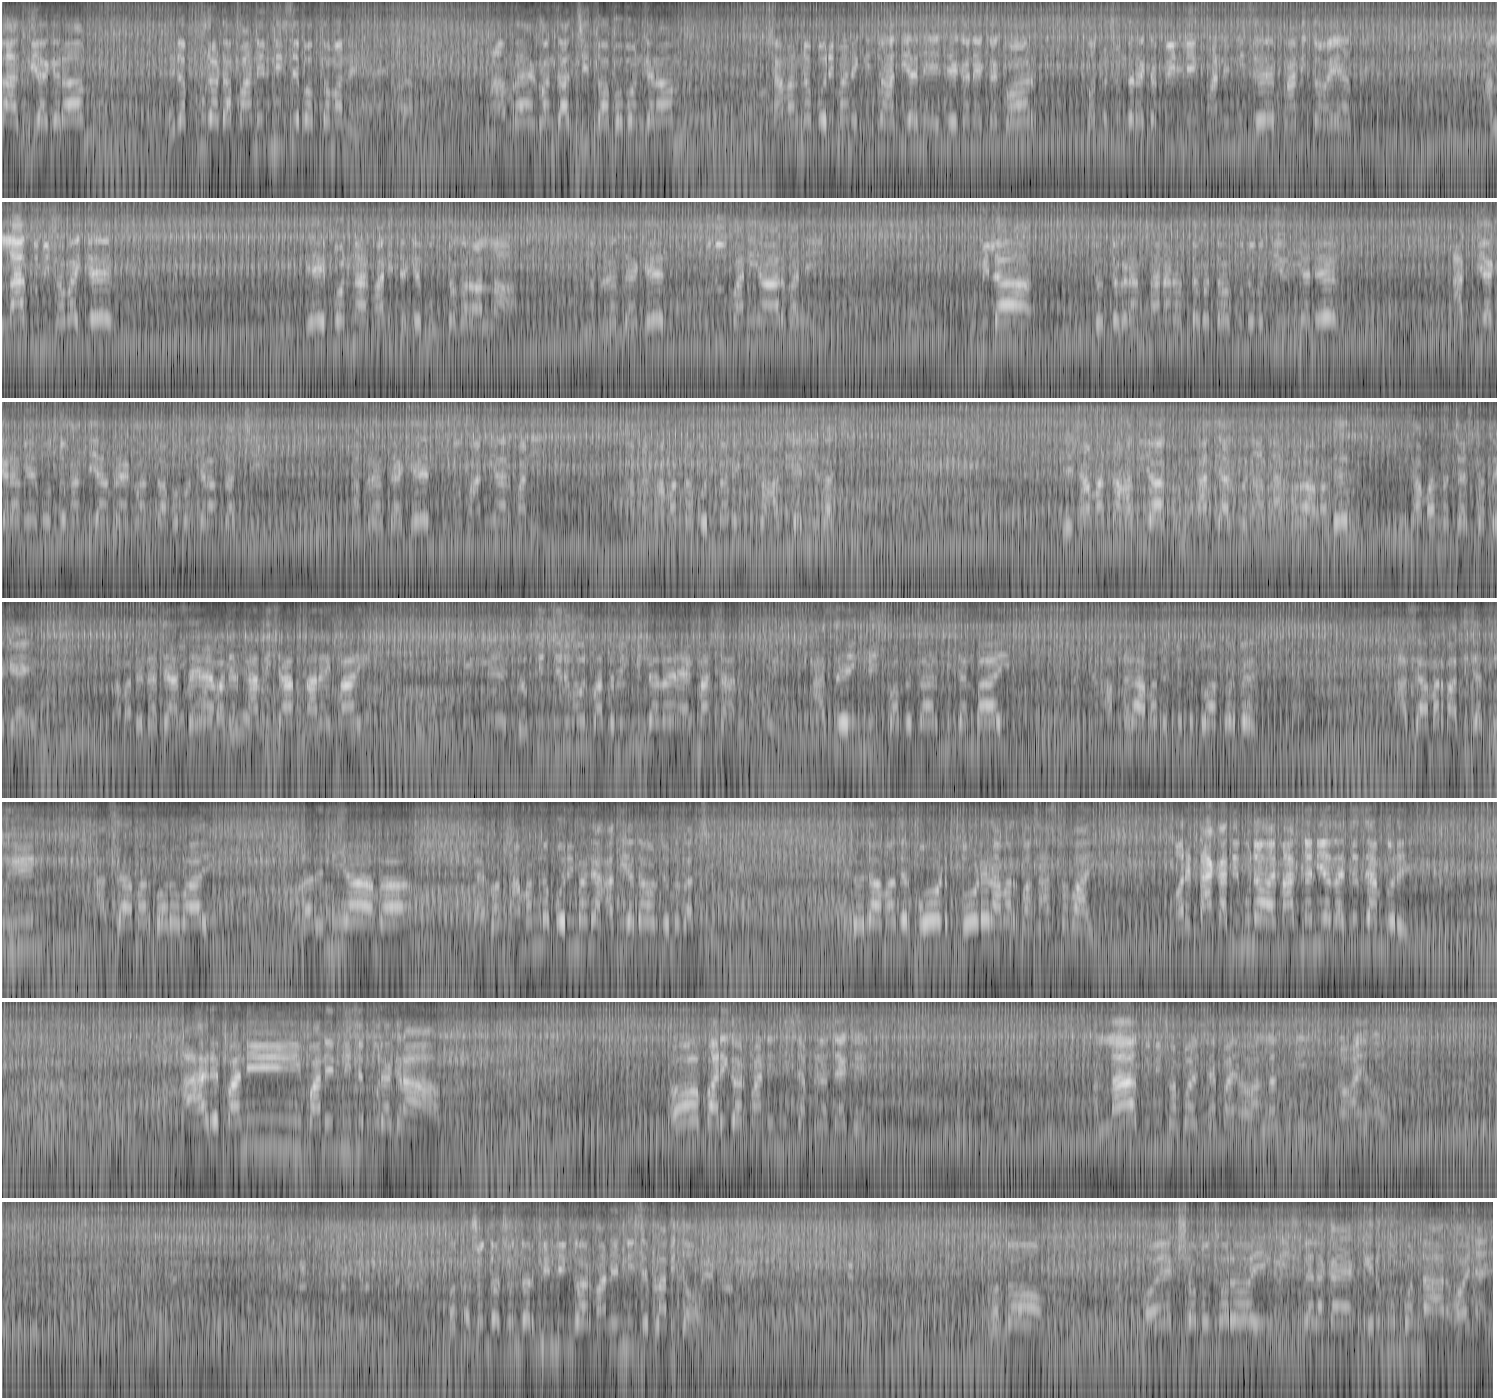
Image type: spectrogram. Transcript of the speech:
আগদিয়া গ্রাম। এটা পুরাটা পানির নিচে বর্তমানে। আমরা এখন যাচ্ছি তপবন গ্রাম। সামান্য পরিমাণে কিছু আদিয়া নেই। যে এখানে একটা ঘর, কত সুন্দর একটা বিল্ডিং পানির নিচে প্লাবিত হয়ে আছে। আল্লাহ, তুমি সবাইকে এই বন্যার পানি থেকে মুক্ত করো, আল্লাহ। আপনারা দেখেন, শুধু পানি আর পানি। কুমিল্লা, চোদ্দগ্রাম থানার অন্তর্গত গুণবতী ইউনিয়নের গ্রামের মধ্যখান দিয়ে আমরা এখন তপবন গ্রাম যাচ্ছি আপনারা দেখেন শুধু পানি আর পানি। আমরা সামান্য পরিমাণে কিছু হাতিয়া নিয়ে যাচ্ছি। এই সামান্য হাতিয়া কোনো কাজে আসবে না তারপরে আমাদের সামান্য চেষ্টা থেকে। আমাদের সাথে আছে আমাদের কাজী সাহেব তারেক ভাই, দক্ষিণ চিরুপুর প্রাথমিক বিদ্যালয়ের হেডমাস্টার। আছে ইংলিশ প্রফেসর মিজান ভাই। আপনারা আমাদের জন্য দোয়া করবেন। আছে আমার বাতিজা তুহিন, আছে আমার বড় ভাই। ওনারে নিয়ে আমরা এখন সামান্য পরিমাণে হাতিয়ে দেওয়ার জন্য যাচ্ছি। এটা হলো আমাদের বোর্ড বোর্ডের আমার স্বাস্থ্য ভাই। অনেক টাকা দিব না হয় মাগনা নিয়ে যাইতে জ্যাম করে। আহারে পানি, পানির নিচে পুরা গ্রাম। ও বাড়িঘর পানির নিচে, আপনারা দেখেন। আল্লাহ তুমি সবাই সেপাই হও, আল্লাহ তুমি সহায় হও কত সুন্দর সুন্দর বিল্ডিং ঘর পানির নিচে প্লাবিত। গত কয়েকশো বছর এই কিছু এলাকায় এরকম বন্যা আর হয় নাই।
